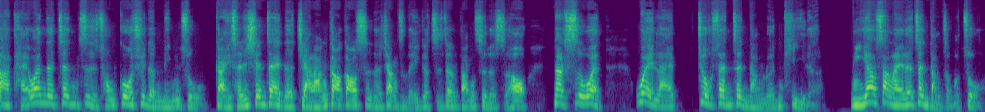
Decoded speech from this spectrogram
把台湾的政治从过去的民主改成现在的假狼告告式的这样子的一个执政方式的时候，那试问未来就算政党轮替了，你要上来的政党怎么做？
